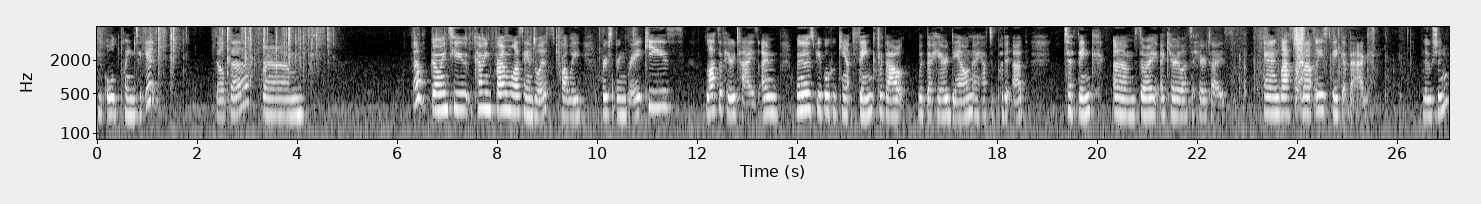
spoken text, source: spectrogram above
An old plane ticket Delta from oh going to coming from Los Angeles probably for spring break. Keys lots of hair ties. I'm one of those people who can't think without with their hair down I have to put it up to think. Um, so I, I carry lots of hair ties. And last but not least makeup bag. Lotion.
